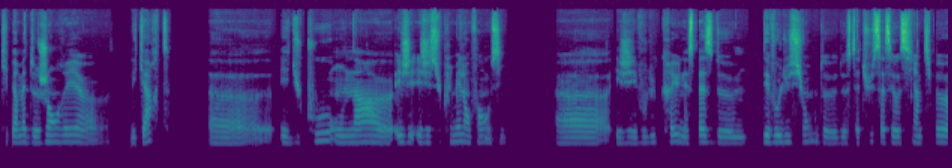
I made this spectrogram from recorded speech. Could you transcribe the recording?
qui permette de genrer les cartes. et du coup, on a. et j'ai supprimé l'enfant aussi. et j'ai voulu créer une espèce d'évolution de, de, statut. Ça, c'est aussi un petit peu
